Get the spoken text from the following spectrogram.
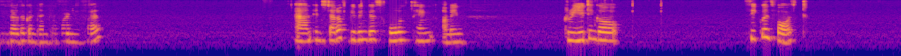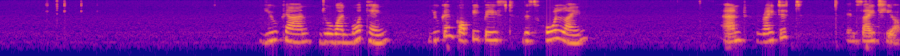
these are the contents of our new file. And instead of giving this whole thing I mean creating a sequence first you can do one more thing. You can copy paste this whole line and write it inside here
